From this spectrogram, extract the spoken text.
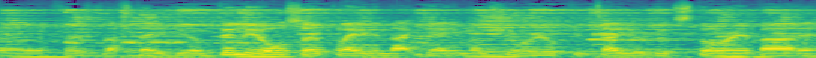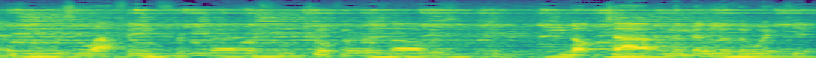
uh, first class debut. And Billy also played in that game. I'm sure he'll can tell you a good story about it, as he was laughing from, uh, from cover as I was knocked out in the middle of the wicket.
